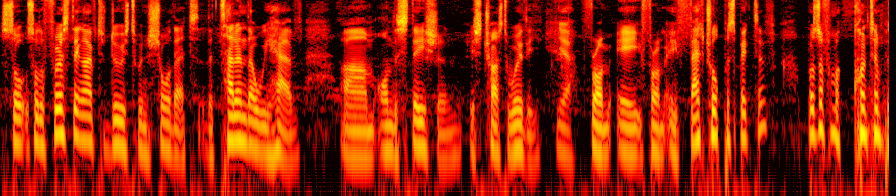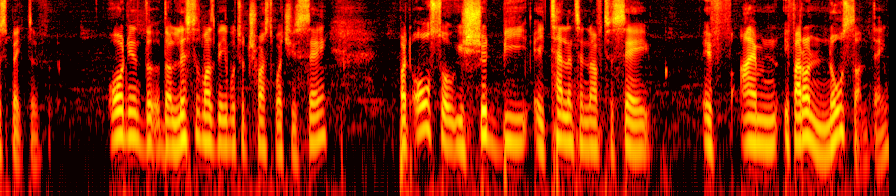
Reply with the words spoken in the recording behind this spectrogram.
So, so the first thing I have to do is to ensure that the talent that we have um, on the station is trustworthy. Yeah. From a from a factual perspective, but also from a content perspective. Audience, the, the listeners must be able to trust what you say, but also you should be a talent enough to say, if I'm if I don't know something,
